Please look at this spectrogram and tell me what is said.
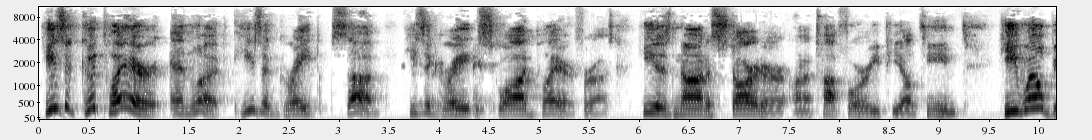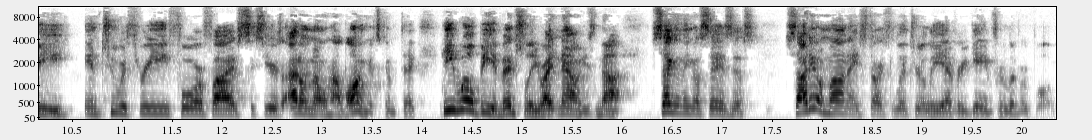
he's a good player. And look, he's a great sub. He's a great squad player for us he is not a starter on a top four EPL team. He will be in two or three, four or five, six years. I don't know how long it's going to take. He will be eventually. Right now, he's not. Second thing I'll say is this Sadio Mane starts literally every game for Liverpool.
